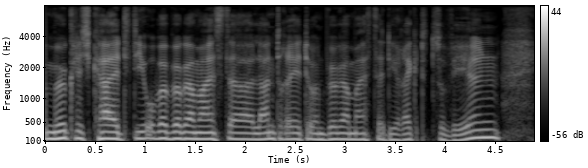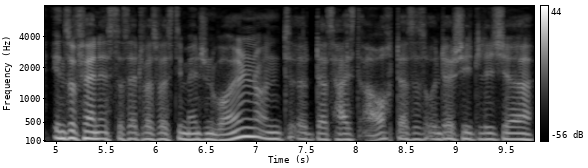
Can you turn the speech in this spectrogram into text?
Möglichkeit, die Oberbürgermeister, Landräte und Bürgermeister direkt zu wählen. Insofern ist das etwas, was die Menschen wollen und äh, das heißt auch, dass es unterschiedliche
